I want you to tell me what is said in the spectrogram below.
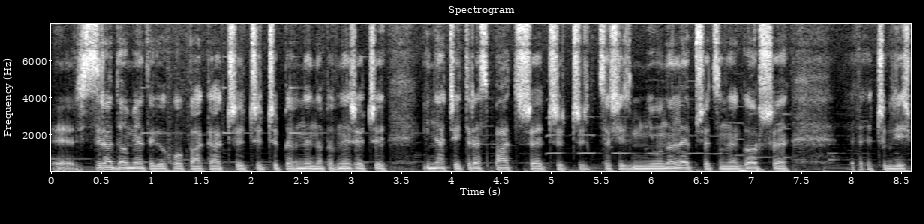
e, z Radomia tego chłopaka? Czy, czy, czy pewne, na pewne rzeczy inaczej teraz patrzę? Czy, czy co się zmieniło na lepsze, co na gorsze? E, Czy gdzieś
